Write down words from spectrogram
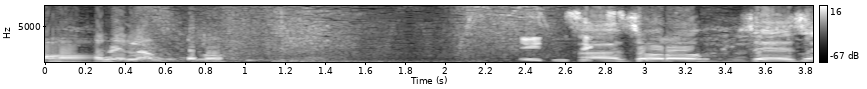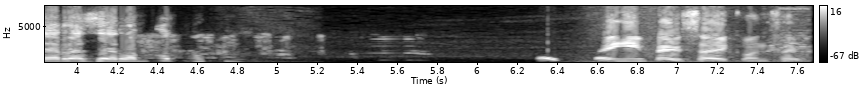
Ah, ano lang to? 86. Ah, Zoro, ze Zera, Zera bot. Pahingin 5 seconds. Five.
